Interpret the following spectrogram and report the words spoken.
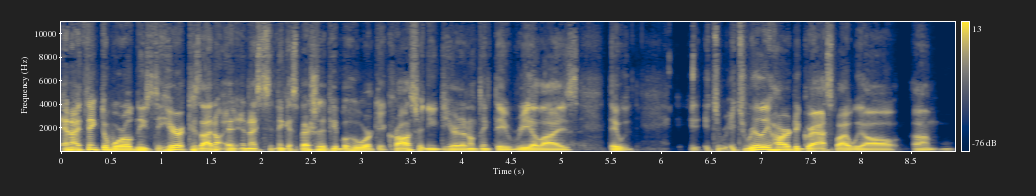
and I think the world needs to hear it because I don't, and, I think especially people who work at CrossFit need to hear it. I don't think they realize they would. It's it's really hard to grasp why we all um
